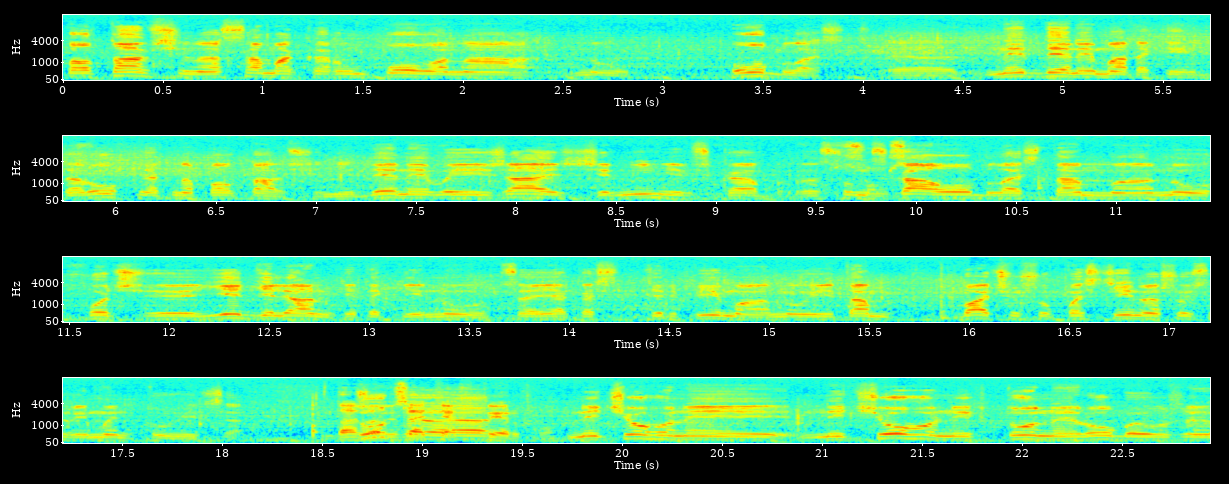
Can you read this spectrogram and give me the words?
Полтавщина сама корумпована ну, область. Е, Ніде нема таких дорог, як на Полтавщині. Де не виїжджаєш, Чернігівська, Сумська область, там е, ну, хоч є ділянки такі, ну це якось терпімо, ну і там бачу, що постійно щось ремонтується. Даже Тут, взять е, Ахтирку. Нічого не нічого ніхто не робить вже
